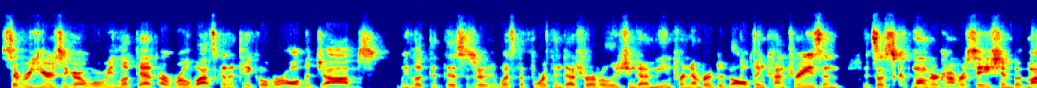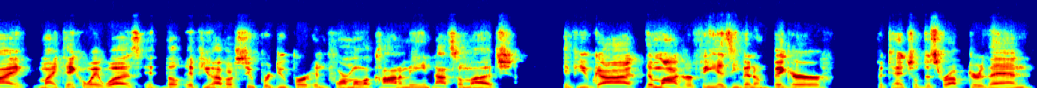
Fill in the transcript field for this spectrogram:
several years ago where we looked at are robots going to take over all the jobs? We looked at this. What's the fourth industrial revolution going to mean for a number of developing countries? And it's a longer conversation, but my my takeaway was it, the, if you have a super duper informal economy, not so much. If you've got demography is even a bigger potential disruptor than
